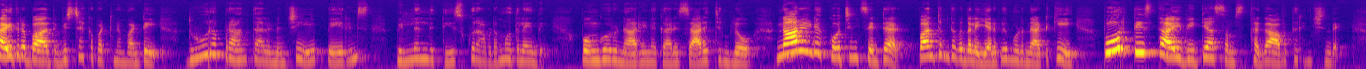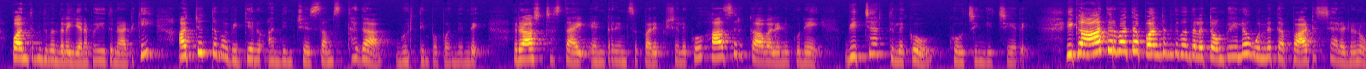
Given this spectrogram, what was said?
హైదరాబాద్ విశాఖపట్నం వంటి దూర ప్రాంతాల నుంచి పేరెంట్స్ పిల్లల్ని తీసుకురావడం మొదలైంది. పొంగూరు నారాయణ గారి సారథ్యంలో నారాయణ కోచింగ్ సెంటర్ పంతొమ్మిది వందల ఎనభై మూడు నాటికి పూర్తి స్థాయి విద్యా సంస్థగా అవతరించింది. పంతొమ్మిది వందల ఎనభై ఐదు నాటికి అత్యుత్తమ విద్యను అందించే సంస్థగా గుర్తింపు పొందింది. రాష్ట్ర స్థాయి ఎంట్రన్స్ పరీక్షలకు హాజరు కావాలనుకునే విద్యార్థులకు కోచింగ్ ఇచ్చేది. ఇక ఆ తర్వాత పంతొమ్మిది వందల తొంభైలో ఉన్నత పాఠశాలలను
